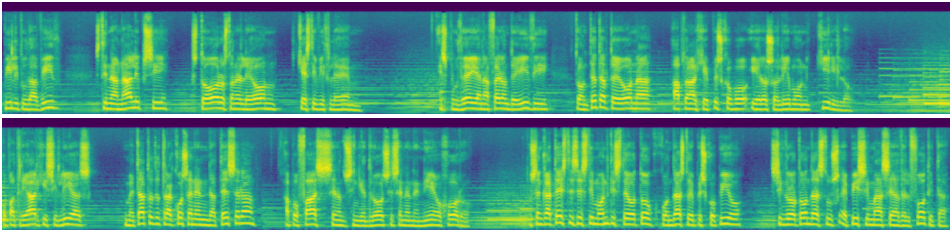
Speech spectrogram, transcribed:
πύλη του Δαβίδ στην Ανάληψη, στο όρος των Ελαιών και στη Βιθλεέμ. Οι σπουδαίοι αναφέρονται ήδη τον 4ο αιώνα από τον Αρχιεπίσκοπο Ιεροσολύμων Κύριλο. Ο Πατριάρχης Ηλίας μετά το 494 αποφάσισε να τους συγκεντρώσει σε έναν ενιαίο χώρο. Τους εγκατέστησε στη μονή της Θεοτόκου κοντά στο Επισκοπείο, συγκροτώντας τους επίσημα σε αδελφότητα,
